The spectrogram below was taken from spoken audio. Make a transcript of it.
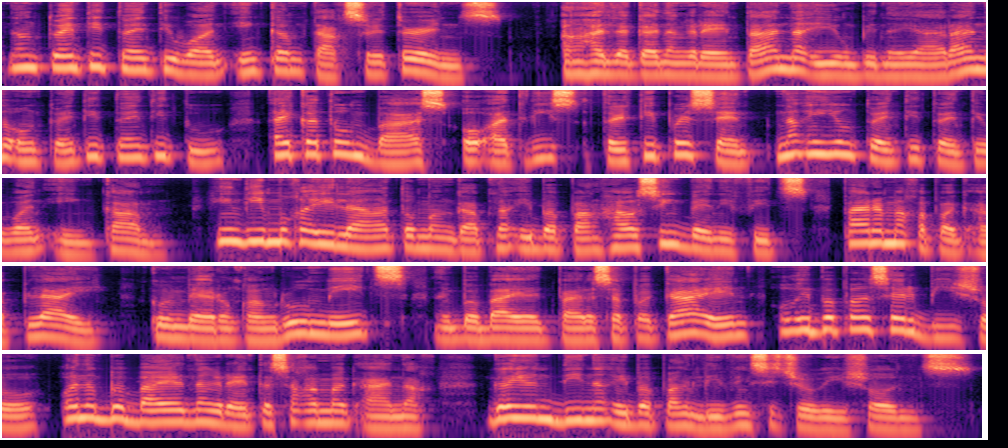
ng 2021 income tax returns. Ang halaga ng renta na iyong binayaran noong 2022 ay katumbas o at least 30% ng iyong 2021 income. Hindi mo kailangan tumanggap ng iba pang housing benefits para makapag-apply. Kung meron kang roommates, nagbabayad para sa pagkain o iba pang serbisyo o nagbabayad ng renta sa kamag-anak, gayon din ang iba pang living situations.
